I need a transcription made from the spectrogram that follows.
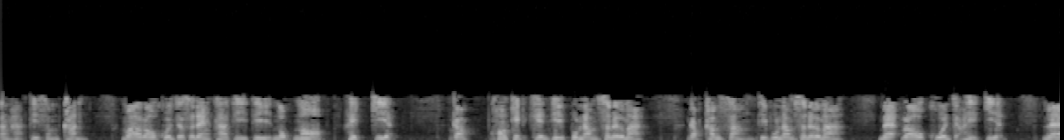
ต่างหากที่สำคัญ ว่าเราควรจะแสดงท่าทีที่นบนอบให้เกียรติกับข้อคิดเห็นที่ผู้นำเสนอมา กับคำสั่งที่ผู้นำเสนอมา และเราควรจะให้เกียรติ และ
